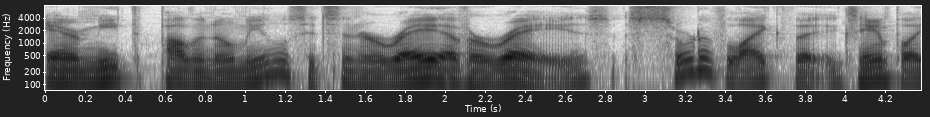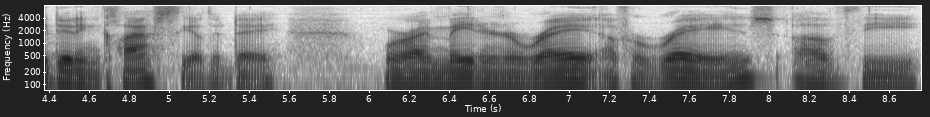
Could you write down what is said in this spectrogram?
Hermite polynomials. It's an array of arrays, sort of like the example I did in class the other day, where I made an array of arrays of the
